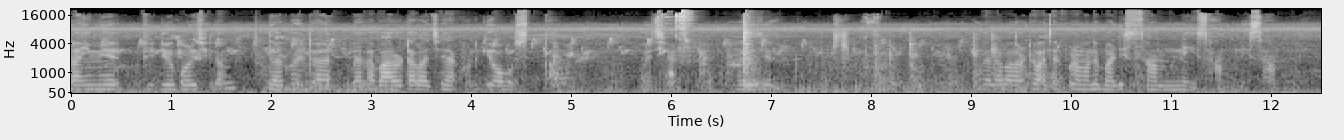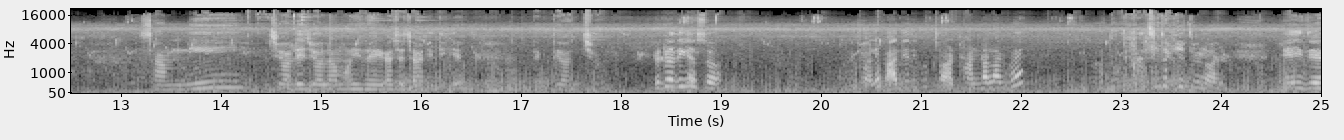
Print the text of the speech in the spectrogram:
টাইমে ভিডিও করেছিলাম। দেখো, এটা বেলা বারোটা বাজে, এখন কি অবস্থা হয়েছে? এই যে, বেলা বারোটা বাজার পর আমাদের বাড়ির সামনে সামনে সামনে সামনেই জলে জলাময় হয়ে গেছে চারিদিকে। দেখতে পাচ্ছ। একটু এদিকে এসো। জলে পা দিয়ে দেখো চল ঠান্ডা লাগবে। কিছু নয়। এই যে,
